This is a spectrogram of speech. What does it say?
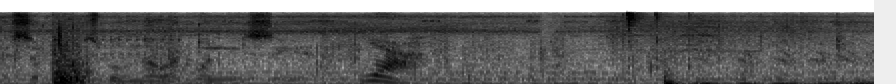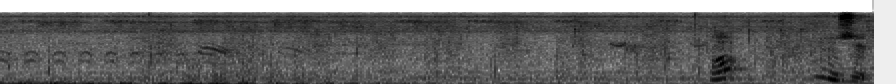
I suppose we'll know it when we see it. Yeah. Oh, music.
